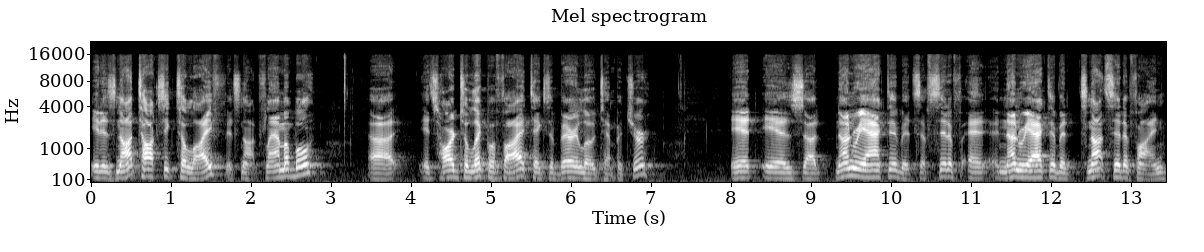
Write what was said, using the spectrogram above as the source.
It is not toxic to life, it's not flammable. Uh, it's hard to liquefy, it takes a very low temperature. It is uh, non-reactive, it's acidif- uh, non-reactive, it's not acidifying.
